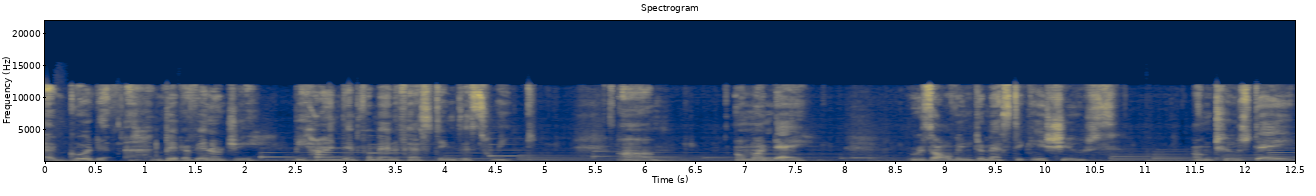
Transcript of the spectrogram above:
a good bit of energy behind them for manifesting this week. Um, on Monday, resolving domestic issues. On Tuesday,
